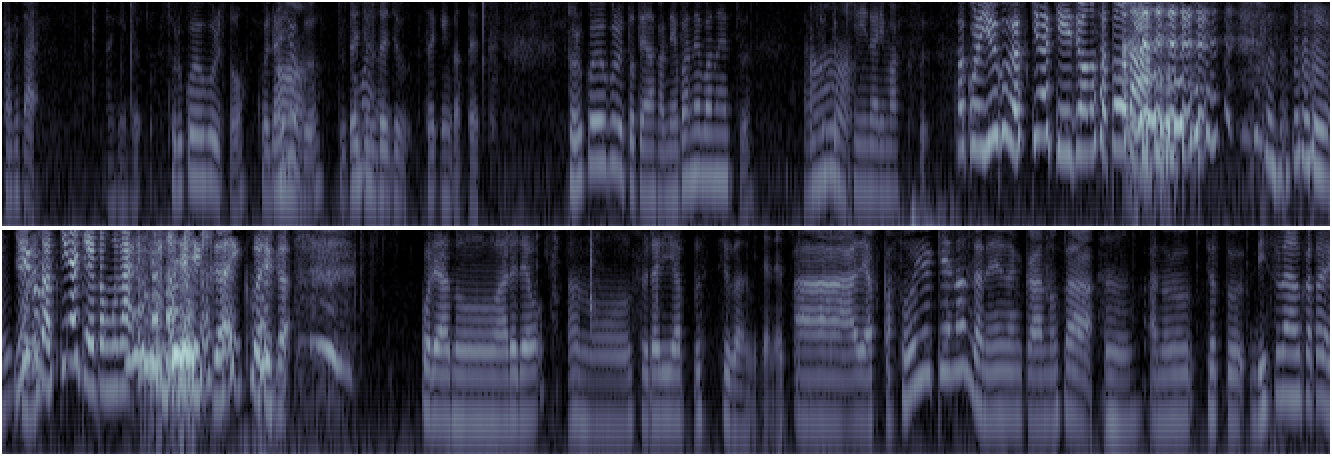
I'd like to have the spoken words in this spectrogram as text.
かけたい。あげる。トルコヨーグルト？これ大丈夫？大丈夫大丈夫。最近買ったやつ。トルコヨーグルトってなんかネバネバのやつ？あれちょっと気になりマックス。あこれ優子が好きな形状の砂糖だ。優子が好きな系統がでかい声がこれあのー、あれだよ。あのー、スラリーアップシュガーみたいなやつ。あーやっぱそういう系なんだね。なんかあのさうん。あのちょっとリスナーの方々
